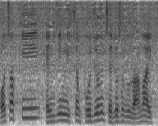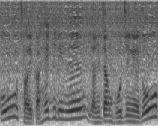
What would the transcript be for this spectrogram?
어차피 엔진 미션 보증 제조사도 남아있고 저희가 해드리는 연장 보증에도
